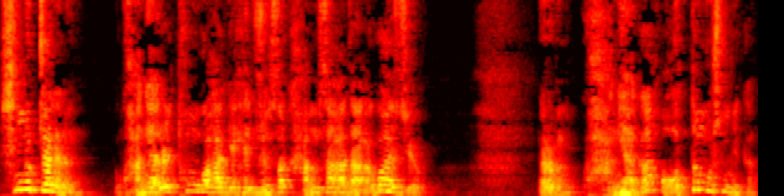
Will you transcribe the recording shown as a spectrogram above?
16절에는 광야를 통과하게 해주셔서 감사하다고 하지요. 여러분, 광야가 어떤 곳입니까?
